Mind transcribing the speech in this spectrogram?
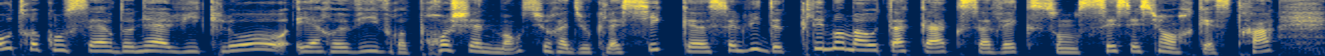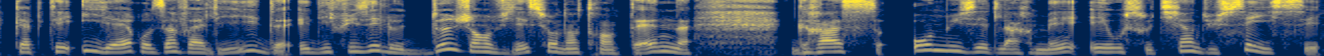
Autre concert donné à huis clos et à revivre prochainement sur Radio Classique, celui de Clément Maotakax avec son Sécession Orchestra, capté hier aux Invalides et diffusé le 2 janvier sur notre antenne, grâce au Musée de l'Armée et au soutien du CIC.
